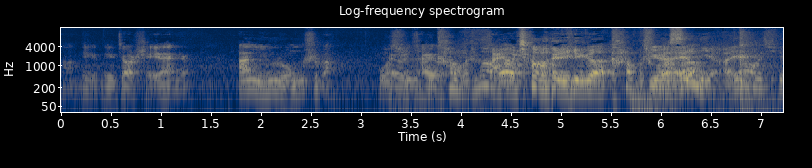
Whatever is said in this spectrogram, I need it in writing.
啊，那个那个叫谁来着？安陵容是吧？我去，还有还有看过这？还有这么一个看不出角色来呀，你？哎呀，我去！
